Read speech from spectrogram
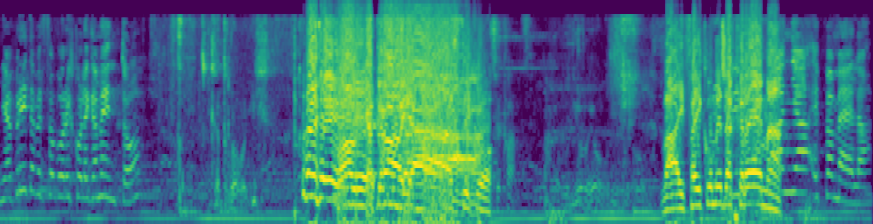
Mi aprite per favore il collegamento? Porca troia! Fantastico. Vai, fai come da crema. Campagna e Pamela.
